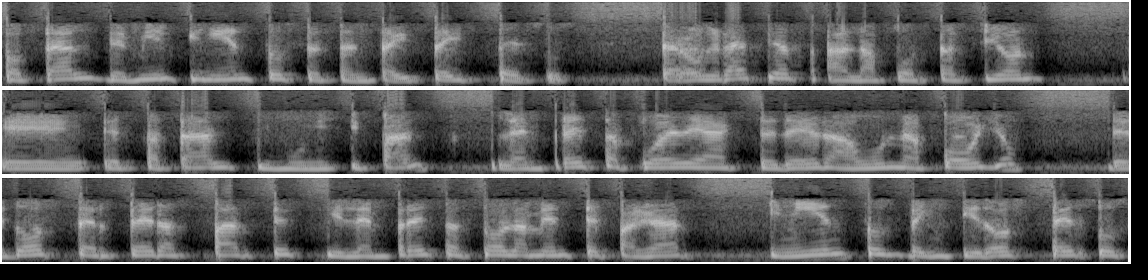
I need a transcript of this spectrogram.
total de 1.566 pesos, pero gracias a la aportación eh, estatal y municipal, la empresa puede acceder a un apoyo de dos terceras partes y la empresa solamente pagar 522 pesos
